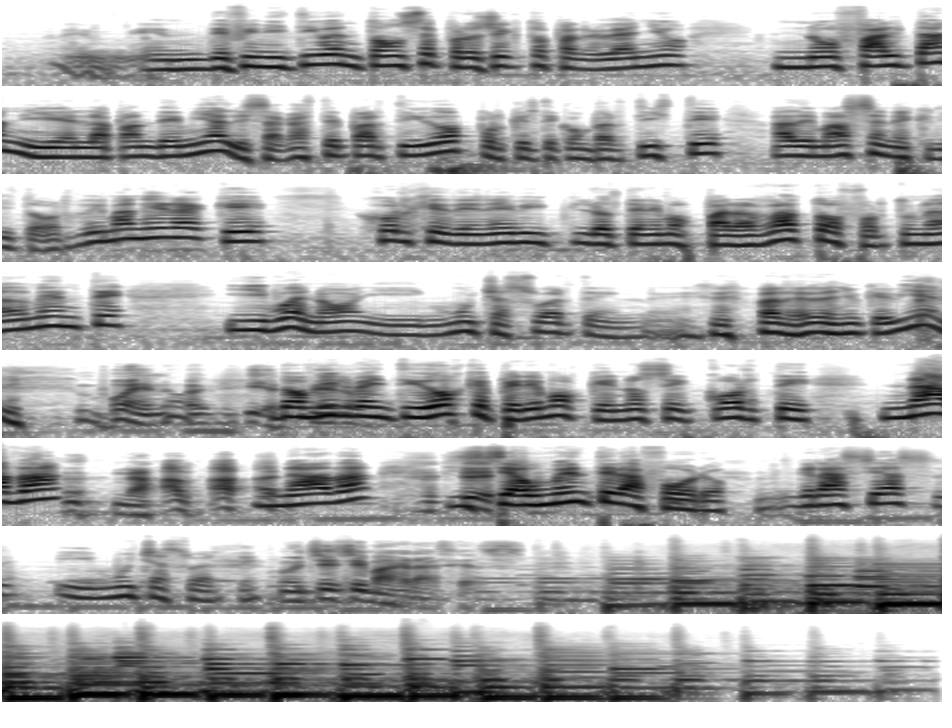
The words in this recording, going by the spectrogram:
en definitiva entonces proyectos para el año no faltan y en la pandemia le sacaste partido porque te convertiste además en escritor. De manera que Jorge de Nevi lo tenemos para rato, afortunadamente. Y bueno, y mucha suerte para el año que viene. Bueno, 2022, que esperemos que no se corte nada, nada, nada, y se aumente el aforo. Gracias y mucha suerte. Muchísimas gracias.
